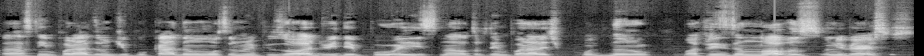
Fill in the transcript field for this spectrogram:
as temporadas vão, tipo, cada um mostrando um episódio e depois, na outra temporada, tipo, dando apresentando novos universos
